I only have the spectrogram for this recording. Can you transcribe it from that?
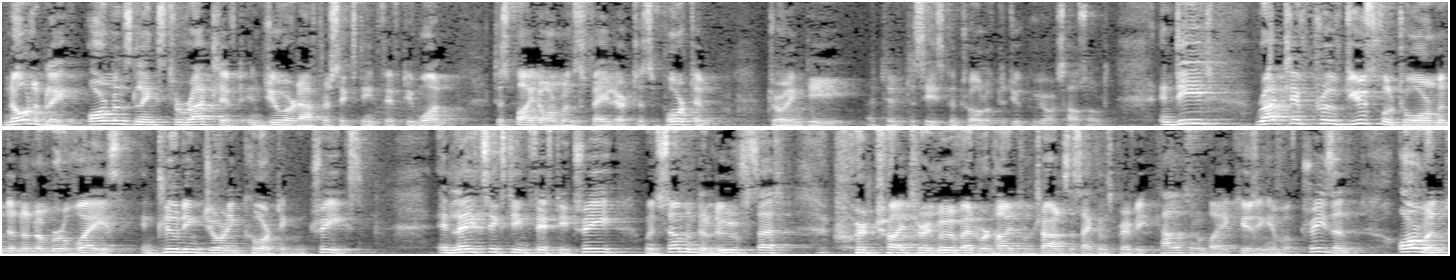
Notably, Ormond's links to Radcliffe endured after 1651, despite Ormond's failure to support him during the attempt to seize control of the Duke of York's household. Indeed, Radcliffe proved useful to Ormond in a number of ways, including during court intrigues. In late 1653, when some in the Louvre set were trying to remove Edward Hyde from Charles II's Privy Council by accusing him of treason, Ormond,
